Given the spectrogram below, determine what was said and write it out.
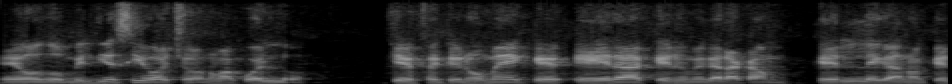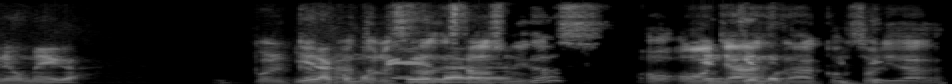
eh, o 2018, no me acuerdo. Que fue Kenny Omega, que era Kenny Omega, era cam- que él le ganó a Kenny Omega. ¿Por el y era como de los que Estados- la- Estados Unidos? ¿O, o ya que sí. consolidado?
